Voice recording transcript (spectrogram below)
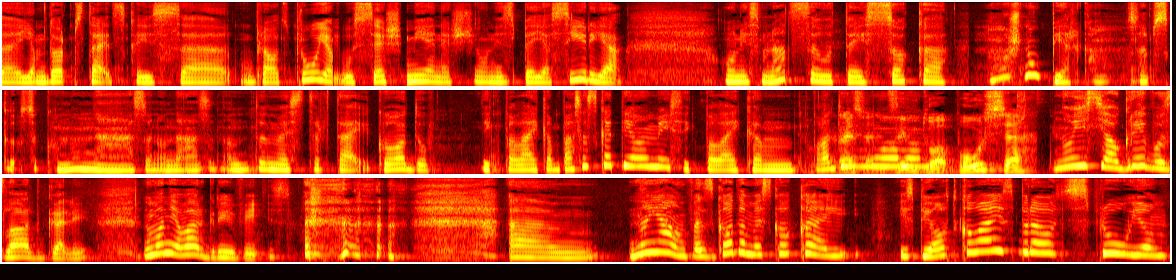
ā, jām darbs teica, ka es ā, braucu projām uz seši mēneši, un es biju Sīrijā. Un es man atsūtīju, es saku, nu, mums nopirkam. Es apskatos, saku, nu, nāzinu, nāzinu. Un tad mēs tur tā godu. Ik pa laikam pasaskatījāmies, ik pa laikam padomājām. Dzimto puse. Nu, es jau gribu uz Latviju. Nu, man jau var gribīs. um, nu, jā, un pēc gada mēs kaut kā. Es biju atkal aizbraucis projām,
